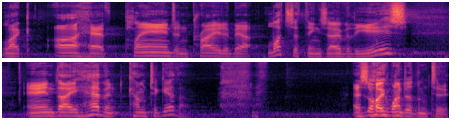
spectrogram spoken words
Like I have planned and prayed about lots of things over the years, and they haven't come together as I wanted them to.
